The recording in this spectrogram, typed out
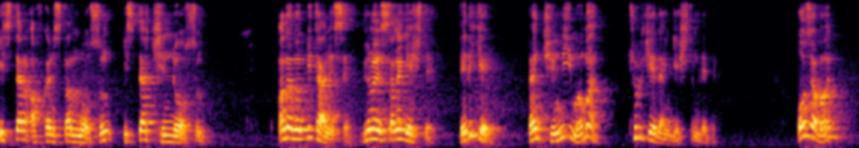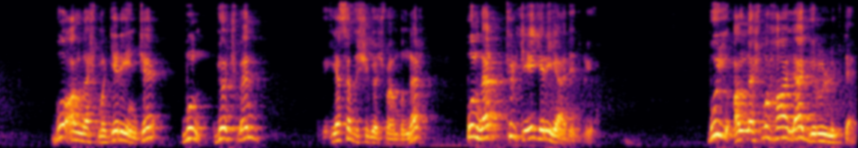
ister Afganistanlı olsun, ister Çinli olsun. Adamın bir tanesi Yunanistan'a geçti. Dedi ki ben Çinliyim ama Türkiye'den geçtim dedi. O zaman bu anlaşma gereğince bu göçmen, yasa dışı göçmen bunlar. Bunlar Türkiye'ye geri iade ediliyor. Bu anlaşma hala yürürlükte.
